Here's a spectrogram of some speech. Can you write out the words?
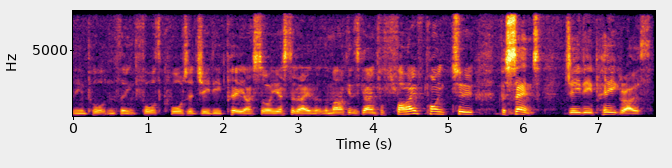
the important thing. Fourth quarter GDP, I saw yesterday that the market is going for 5.2% GDP growth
